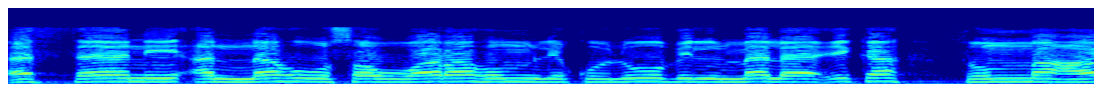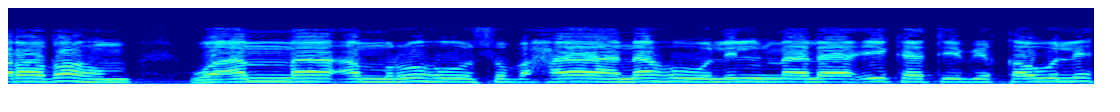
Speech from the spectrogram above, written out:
الثاني أنه صورهم لقلوب الملائكة ثم عرضهم وأما أمره سبحانه للملائكة بقوله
